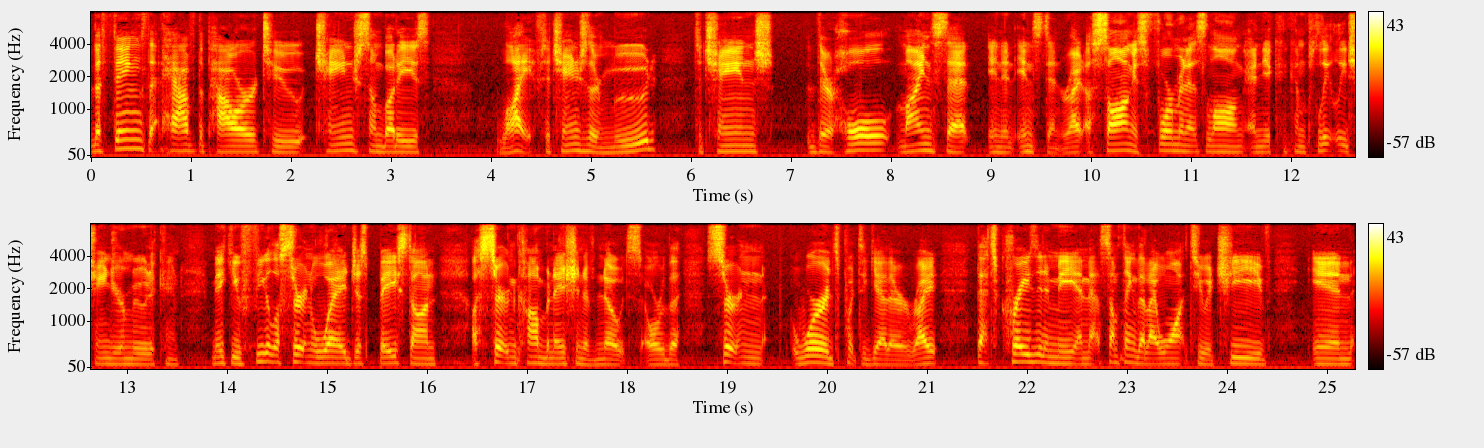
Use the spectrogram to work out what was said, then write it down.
the things that have the power to change somebody's life, to change their mood, to change their whole mindset in an instant, right? A song is four minutes long and it can completely change your mood. It can make you feel a certain way just based on a certain combination of notes or the certain words put together, right? That's crazy to me, and that's something that I want to achieve in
